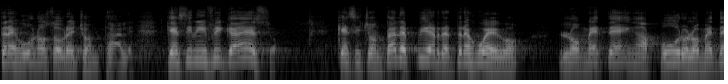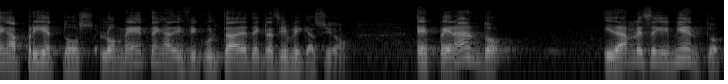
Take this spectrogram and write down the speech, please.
3-1 sobre Chontales. ¿Qué significa eso? Que si Chontales pierde tres juegos, lo mete en apuro, lo mete en aprietos, lo meten a dificultades de clasificación. Esperando y darle seguimiento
